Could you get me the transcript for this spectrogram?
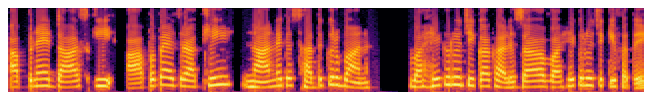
ਆਪਣੇ ਦਾਸ ਕੀ ਆਪ ਪੈਜ ਰਾਖੀ? ਨਾਨਕ ਸਦ ਕੁਰਬਾਨ ਵਾਹਿਗੁਰੂ ਜੀ ਕਾ ਖਾਲਸਾ, ਵਾਹਿਗੁਰੂ ਜੀ ਕੀ ਫਤਿਹ।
